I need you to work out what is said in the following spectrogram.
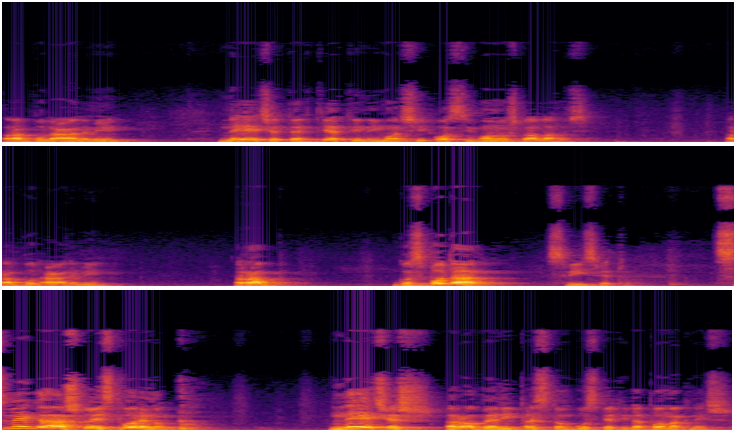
رَبُّ الْعَالَمِينَ Nećete htjeti ni moći osim ono što Allah hoće. Rabbul Alamin. Rab, gospodar svih svjetova. Svega što je stvoreno, nećeš robe ni prstom uspjeti da pomakneš.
